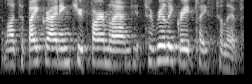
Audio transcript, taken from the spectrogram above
and lots of bike riding through farmland. It's a really great place to live.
